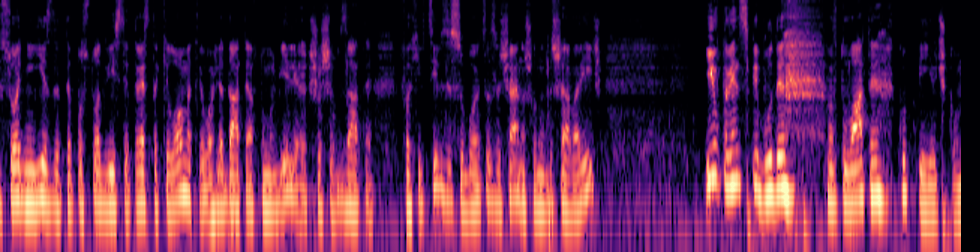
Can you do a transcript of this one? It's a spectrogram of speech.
сьогодні їздити по 100, 200, 300 кілометрів, оглядати автомобілі, якщо ще взяти фахівців зі собою, це звичайно, що не дешева річ. І, в принципі, буде вартувати копійочку.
